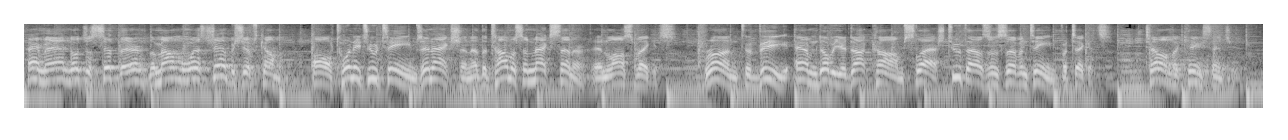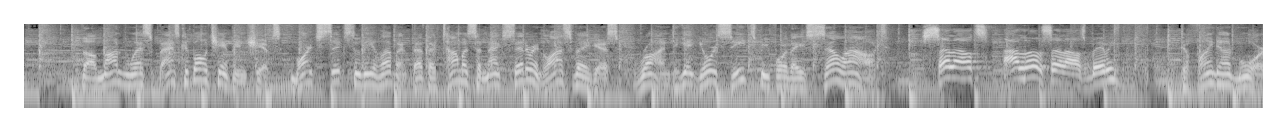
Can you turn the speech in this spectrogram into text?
Hey man, don't just sit there. The Mountain West Championship's coming. All 22 teams in action at the Thomas and Mack Center in Las Vegas. Run to themw.com slash 2017 for tickets. Tell them the King sent you. The Mountain West Basketball Championships, March 6th through the 11th at the Thomas and Mack Center in Las Vegas. Run to get your seats before they sell out. Sellouts? I love sellouts, baby. To find out more,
